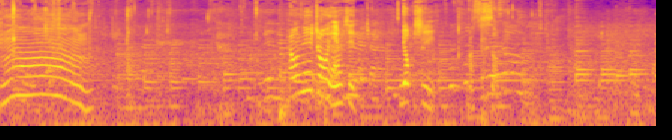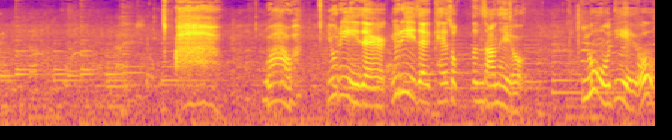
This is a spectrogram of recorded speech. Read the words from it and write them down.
음. 편의점 음식 역시 맛있어. 아, wow. 유리 이제 유리 이제 계속 등산해요. 이거 어디예요?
